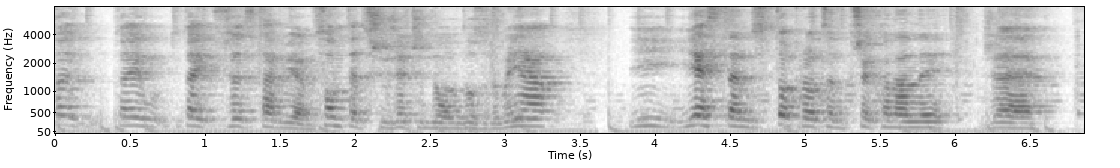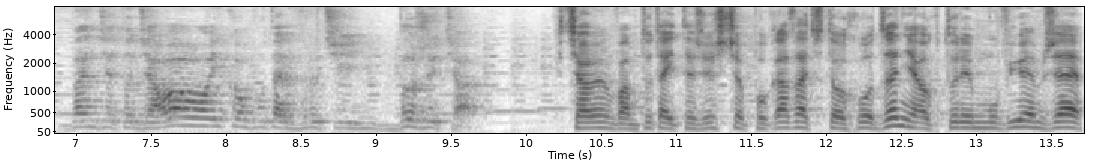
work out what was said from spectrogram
to, to tutaj przedstawiłem. Są te trzy rzeczy do, do zrobienia i jestem 100% przekonany, że będzie to działało i komputer wróci do życia. Chciałem Wam tutaj też jeszcze pokazać to chłodzenie, o którym mówiłem, że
